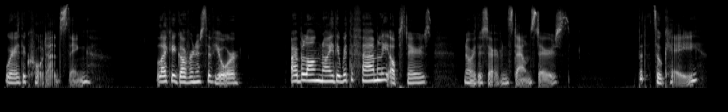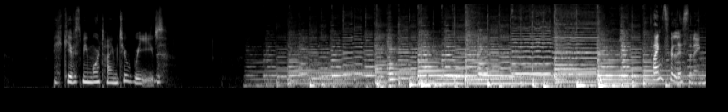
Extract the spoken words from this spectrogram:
Where the Crawdads Sing. Like a governess of yore, I belong neither with the family upstairs nor the servants downstairs. But that's okay. It gives me more time to read. Thanks for listening.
